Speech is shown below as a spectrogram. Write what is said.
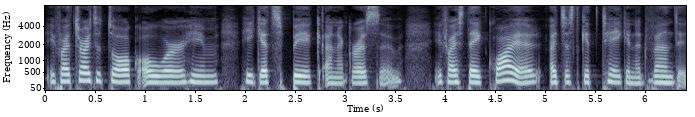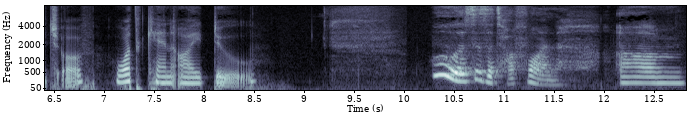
If I try to talk over him, he gets big and aggressive. If I stay quiet, I just get taken advantage of. What can I do? Ooh, this is a tough one. Um,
